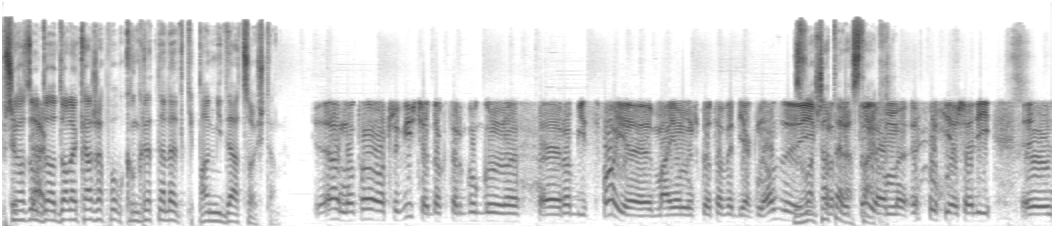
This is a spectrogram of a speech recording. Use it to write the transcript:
Przychodzą Tak. do, do lekarza po konkretne letki, pan mi da coś tam. Ja, no to oczywiście doktor Google e, robi swoje, mają już gotowe diagnozy Zwłaszcza i teraz, protestują, jeżeli e,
